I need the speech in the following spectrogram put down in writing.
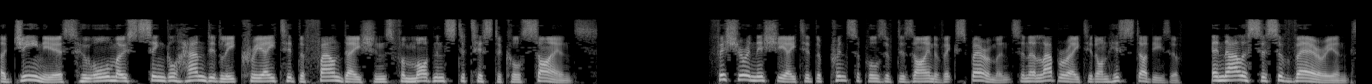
a genius who almost single-handedly created the foundations for modern statistical science. Fisher initiated the principles of design of experiments and elaborated on his studies of Analysis of variance.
